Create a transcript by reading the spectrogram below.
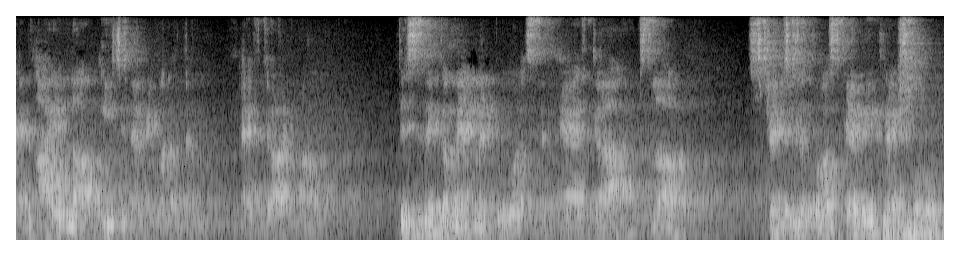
and I love each and every one of them as God loved. This is a commandment to us that as God's love stretches across every threshold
